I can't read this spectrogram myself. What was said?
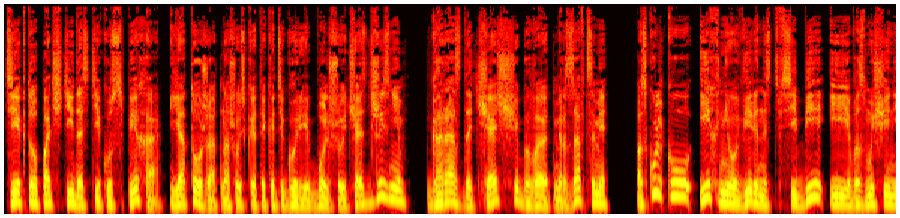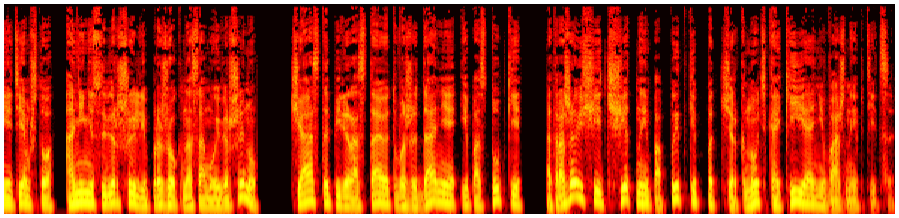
Те, кто почти достиг успеха, я тоже отношусь к этой категории большую часть жизни, гораздо чаще бывают мерзавцами, поскольку их неуверенность в себе и возмущение тем, что они не совершили прыжок на самую вершину, часто перерастают в ожидания и поступки, отражающие тщетные попытки подчеркнуть, какие они важные птицы.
